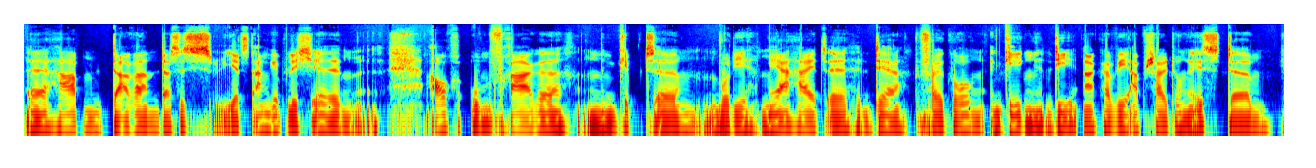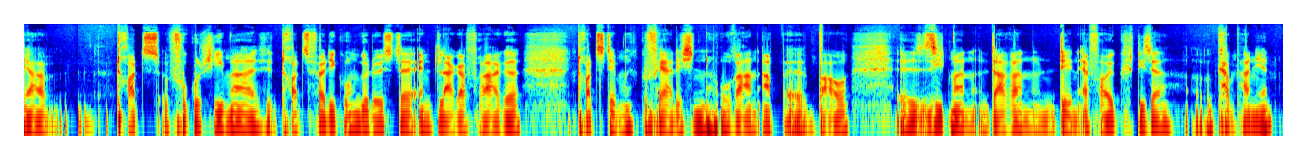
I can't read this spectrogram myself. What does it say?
äh, haben daran, dass es jetzt angeblich ähm, auch Umfrage gibt, ähm, wo die Mehrheit äh, der Bevölkerung gegen die AKW-Abschaltung ist. Ähm, ja, trotz Fukushima, trotz völlig ungelöster Endlagerfrage, trotz dem gefährlichen Uranabbau, äh, sieht man daran den Erfolg dieser äh, Kampagnen?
